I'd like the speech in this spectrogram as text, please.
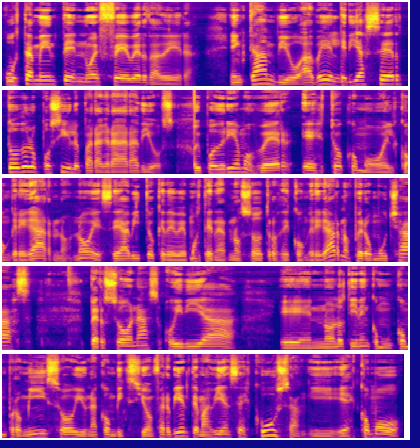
justamente no es fe verdadera. En cambio, Abel quería hacer todo lo posible para agradar a Dios. Hoy podríamos ver esto como el congregarnos, ¿no? Ese hábito que debemos tener nosotros de congregarnos, pero muchas personas hoy día eh, no lo tienen como un compromiso y una convicción ferviente, más bien se excusan y es como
